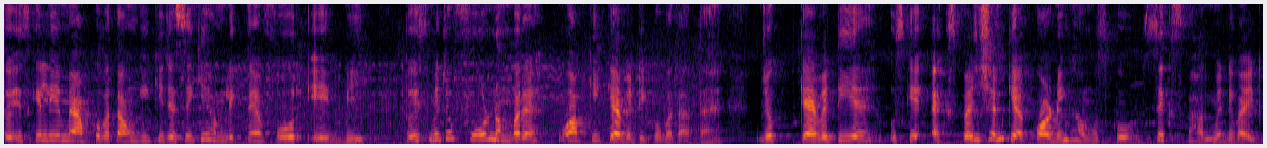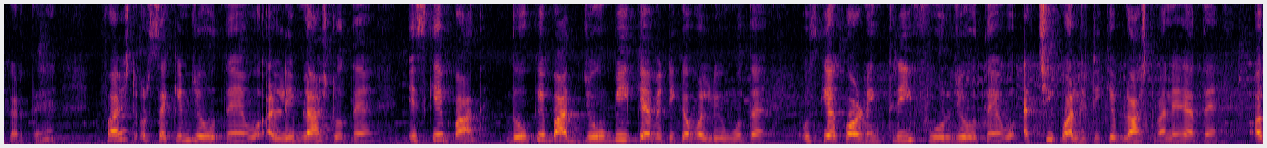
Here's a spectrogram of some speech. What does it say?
तो इसके लिए मैं आपको बताऊँगी कि जैसे कि हम लिखते हैं फोर ए बी तो इसमें जो फोर नंबर है, वो आपकी कैविटी को बताता है। जो कैविटी है, उसके एक्सपेंशन के अकॉर्डिंग हम उसको सिक्स भाग में डिवाइड करते हैं। फ़र्स्ट और सेकंड जो होते हैं वो अर्ली ब्लास्ट होते हैं। इसके बाद, दो के बाद जो भी कैविटी का वॉल्यूम होता है, उसके अकॉर्डिंग थ्री, फोर जो होते हैं वो अच्छी क्वालिटी के ब्लास्ट माने जाते हैं और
